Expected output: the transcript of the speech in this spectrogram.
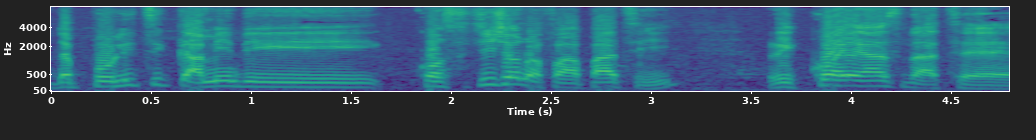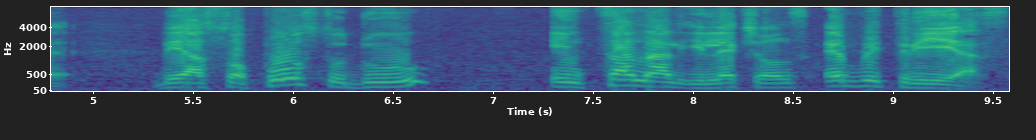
the political, I mean, the constitution of our party requires that uh, they are supposed to do internal elections every three years.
